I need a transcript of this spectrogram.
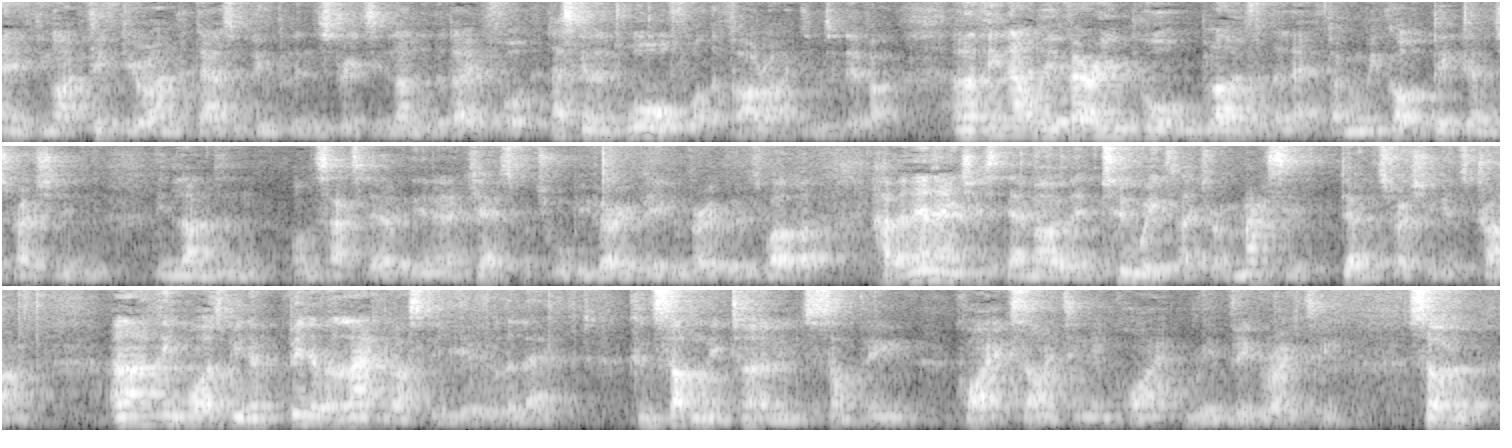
anything like 50 or 100,000 people in the streets in London the day before, that's going to dwarf what the far right can deliver. And I think that will be a very important blow for the left. I mean, we've got a big demonstration in, in London on Saturday over the NHS, which will be very big and very good as well. But have an NHS demo, then two weeks later, a massive demonstration against Trump. And I think what has been a bit of a lacklustre year for the left can suddenly turn into something quite exciting and quite reinvigorating. So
